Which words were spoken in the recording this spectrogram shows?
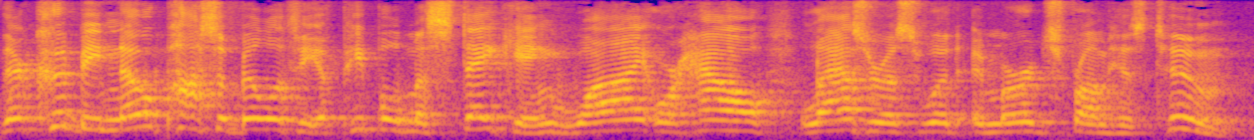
There could be no possibility of people mistaking why or how Lazarus would emerge from his tomb.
